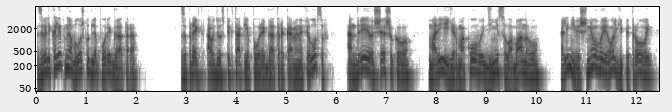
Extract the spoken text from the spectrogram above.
за великолепную обложку для Пори Гаттера. За проект аудиоспектакля Пори Гаттер и Каменный философ Андрею Шешукову, Марии Ермаковой, Денису Лобанову, Алине Вишневой, Ольге Петровой –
